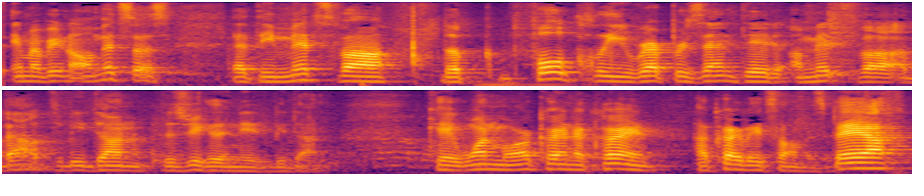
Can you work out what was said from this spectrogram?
imavin al mitzvahs that the mitzvah, the full kli represented a mitzvah about to be done, the zrika that needed to be done. Okay, one more. Kayin hakayin hakayin beitzal mizbeach,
